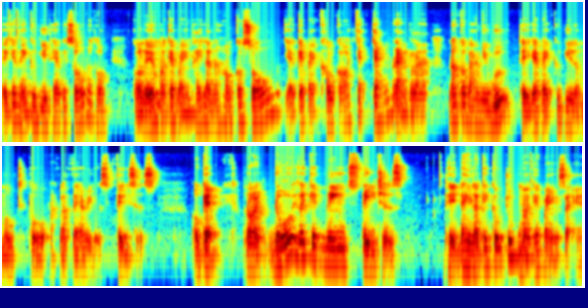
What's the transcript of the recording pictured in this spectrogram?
thì các bạn cứ ghi theo cái số đó thôi. Còn nếu mà các bạn thấy là nó không có số và các bạn không có chắc chắn rằng là nó có bao nhiêu bước thì các bạn cứ ghi là multiple hoặc là various phases. Ok, rồi đối với cái main stages thì đây là cái cấu trúc mà các bạn sẽ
